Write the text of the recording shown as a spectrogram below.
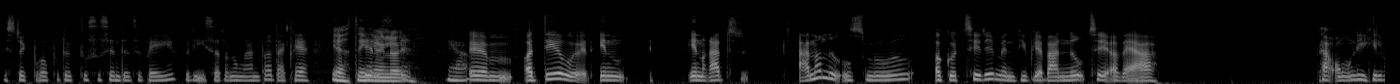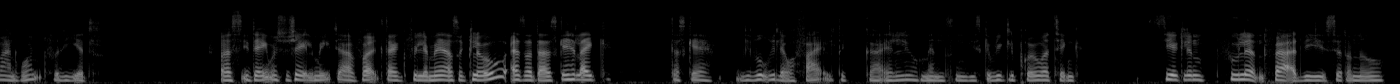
hvis du ikke bruger produktet, så send det tilbage, fordi så er der nogle andre, der kan Ja, det er ikke engang løgn. Ja. Øhm, og det er jo en, en ret anderledes måde at gå til det, men vi bliver bare nødt til at være, være ordentlige hele vejen rundt, fordi at også i dag med sociale medier og folk, der følger med, er så kloge. Altså, der skal heller ikke... Der skal, vi ved, vi laver fejl, det gør alle jo, men sådan, vi skal virkelig prøve at tænke cirklen fuldendt, før at vi sætter noget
